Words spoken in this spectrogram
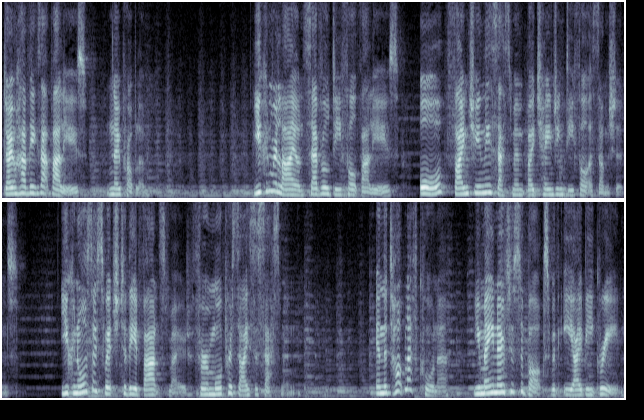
Don't have the exact values? No problem. You can rely on several default values or fine tune the assessment by changing default assumptions. You can also switch to the advanced mode for a more precise assessment. In the top left corner, you may notice a box with EIB green.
